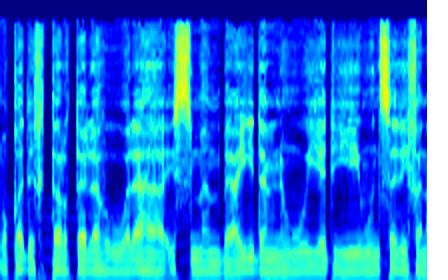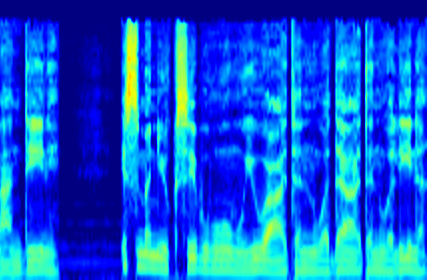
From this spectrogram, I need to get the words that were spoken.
وقد اخترت له ولها اسما بعيدا عن هويته منسلخا عن دينه. اسما يكسبه ميوعة ودعة ولينة.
